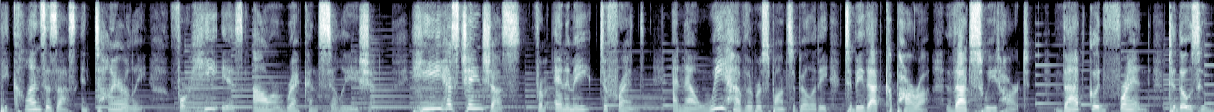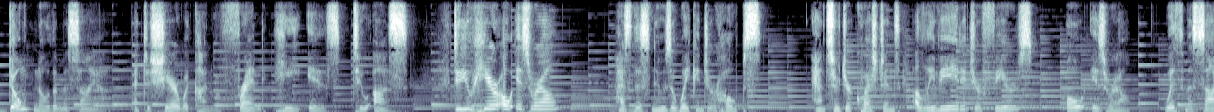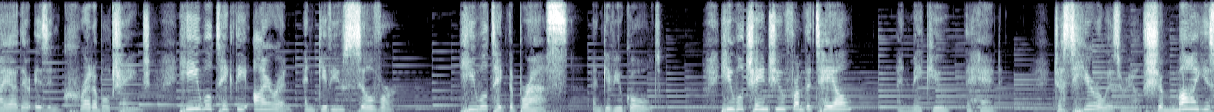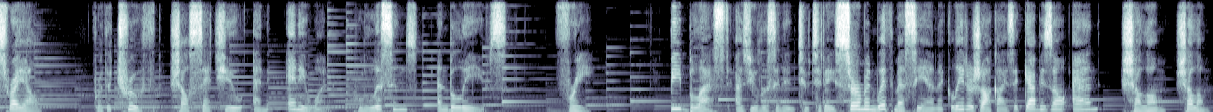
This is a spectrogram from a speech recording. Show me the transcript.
he cleanses us entirely, for He is our reconciliation. He has changed us from enemy to friend, and now we have the responsibility to be that kapara, that sweetheart, that good friend to those who don't know the Messiah, and to share what kind of a friend He is to us. Do you hear, O Israel? Has this news awakened your hopes, answered your questions, alleviated your fears? O Israel, with Messiah, there is incredible change. He will take the iron and give you silver. He will take the brass and give you gold. He will change you from the tail and make you the head. Just hear, O Israel, Shema Yisrael, for the truth shall set you and anyone who listens and believes free. Be blessed as you listen into today's sermon with Messianic leader Jacques Isaac Gabizon and Shalom, Shalom.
